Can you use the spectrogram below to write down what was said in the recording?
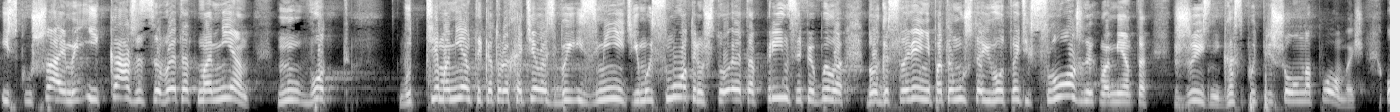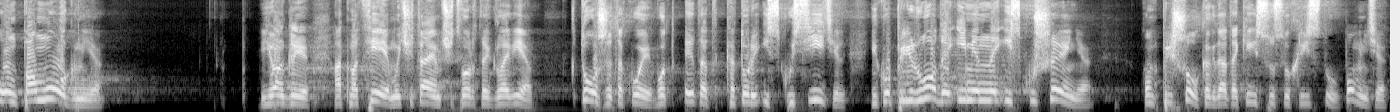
искушаемы, и кажется в этот момент, ну вот вот те моменты, которые хотелось бы изменить. И мы смотрим, что это, в принципе, было благословение, потому что и вот в этих сложных моментах жизни Господь пришел на помощь. Он помог мне. В Евангелии от Матфея мы читаем в 4 главе. Кто же такой вот этот, который искуситель? Его природа именно искушение. Он пришел когда-то к Иисусу Христу. Помните,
